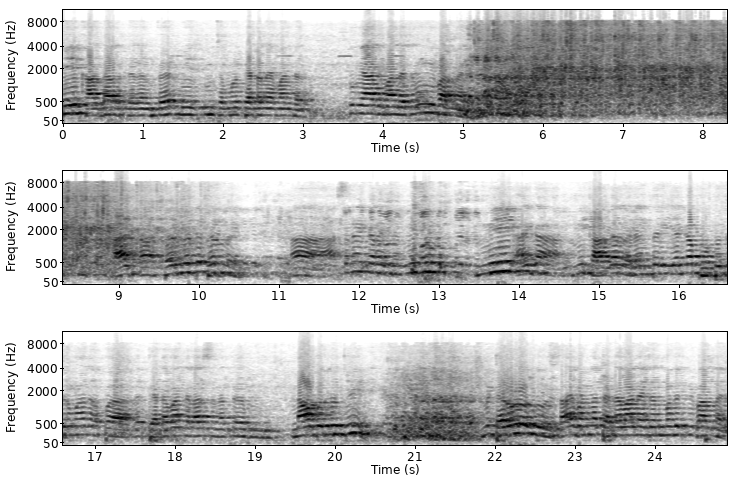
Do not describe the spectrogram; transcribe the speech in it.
मी खासदार झाल्यानंतर मी तुमच्यामुळे फेटा नाही बांधत तुम्ही आधी मांडायचं मग मी बांधणार आज ठरलं तर ठरलं. हा असं नाही करायचं. मी तुम मी ऐका मी खासदार झाल्यानंतर एका फोटो जर माझा जर फेटा बांधला असतं ना तर नाव बदलून घेईन मी ठरवलं होतो. साहेबांना फेटा बांधायचा आणि मगच मी बांधणार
